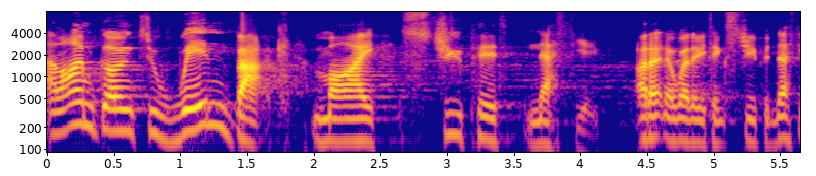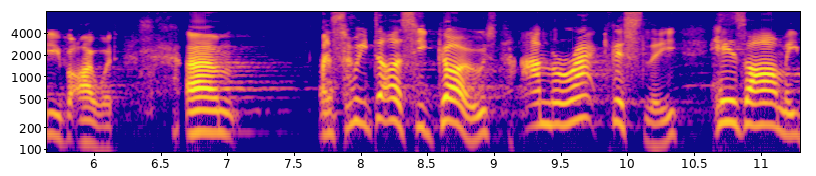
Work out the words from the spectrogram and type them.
and I'm going to win back my stupid nephew. I don't know whether he thinks stupid nephew, but I would. Um, and so he does. He goes, and miraculously, his army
